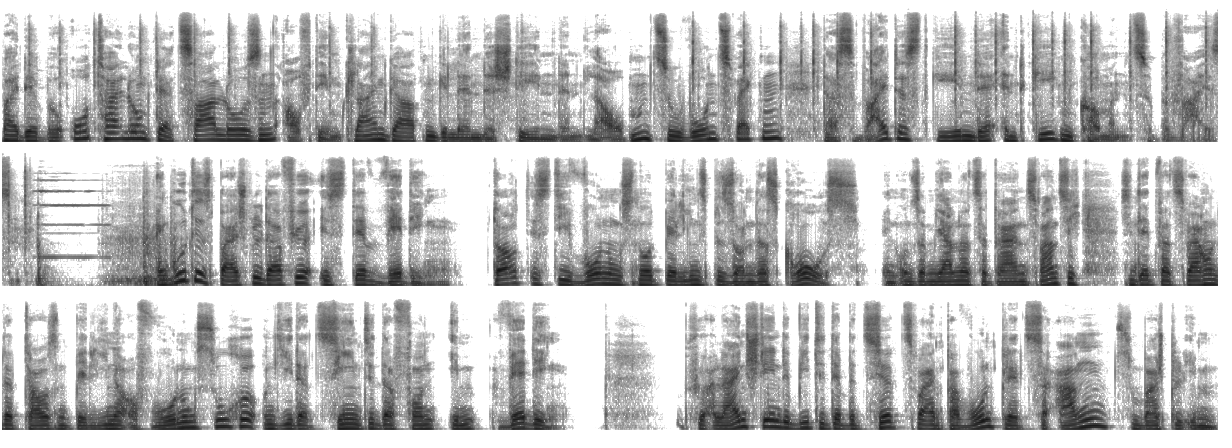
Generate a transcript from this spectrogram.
bei der Beurteilung der zahllosen auf dem Kleingartengelände stehenden Lauben zu Wohnzwecken das weitestgehende Entgegenkommen zu beweisen. Ein gutes Beispiel dafür ist der Wedding. Dort ist die Wohnungsnot Berlins besonders groß. In unserem Jahr 1923 sind etwa 200.000 Berliner auf Wohnungssuche und jeder Zehnte davon im Wedding. Für Alleinstehende bietet der Bezirk zwar ein paar Wohnplätze an, zum Beispiel im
